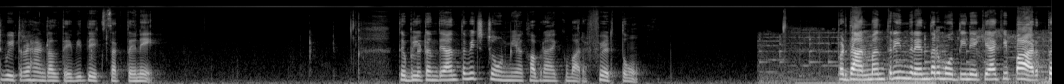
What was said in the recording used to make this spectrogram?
Twitter ਹੈਂਡਲ ਤੇ ਵੀ ਦੇਖ ਸਕਦੇ ਨੇ। ਤੇ ਬੁਲੇਟਿਨ ਦੇ ਅੰਤ ਵਿੱਚ ਚੋਣਵੀਆਂ ਖਬਰਾਂ ਇੱਕ ਵਾਰ ਫਿਰ ਤੋਂ। ਪ੍ਰਧਾਨ ਮੰਤਰੀ ਨਰਿੰਦਰ ਮੋਦੀ ਨੇ ਕਿਹਾ ਕਿ ਭਾਰਤ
